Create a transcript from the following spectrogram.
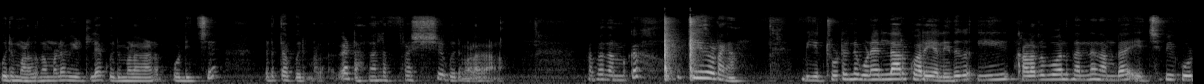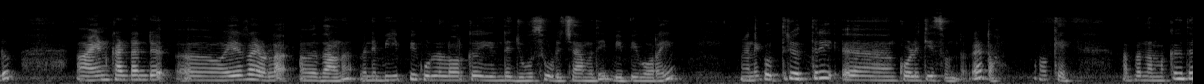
കുരുമുളക്. നമ്മുടെ വീട്ടിലെ കുരുമുളകാണ് പൊടിച്ച് എടുത്ത കുരുമുളക് കേട്ടോ. നല്ല ഫ്രഷ് കുരുമുളകാണ്. അപ്പോൾ നമുക്ക് കുക്ക് ചെയ്ത് തുടങ്ങാം. ബീട്രൂട്ടിന്റെ ഗുണം എല്ലാവർക്കും അറിയാലോ. ഇത് ഈ കളർ പോലെ തന്നെ നമ്മുടെ എച്ച് പി കൂടും അയൺ കണ്ടന്റ് ഏറെയുള്ള ഇതാണ്. പിന്നെ ബി പി കൂടുതലുള്ളവർക്ക് ഇതിന്റെ ജ്യൂസ് കുടിച്ചാൽ മതി. ബി പി കുറയും. അങ്ങനെയൊക്കെ ഒത്തിരി ഒത്തിരി ക്വാളിറ്റീസ് ഉണ്ട് കേട്ടോ. ഓക്കെ അപ്പം നമുക്ക് ഇത്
